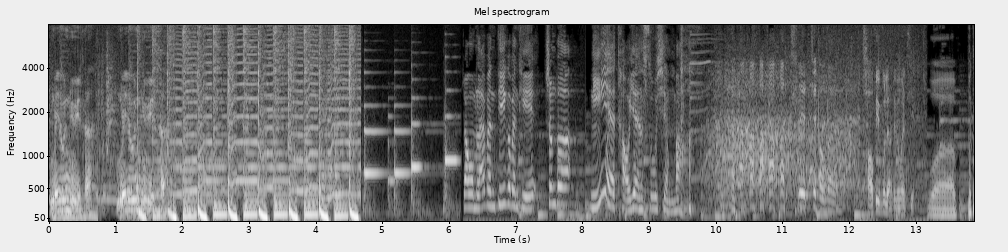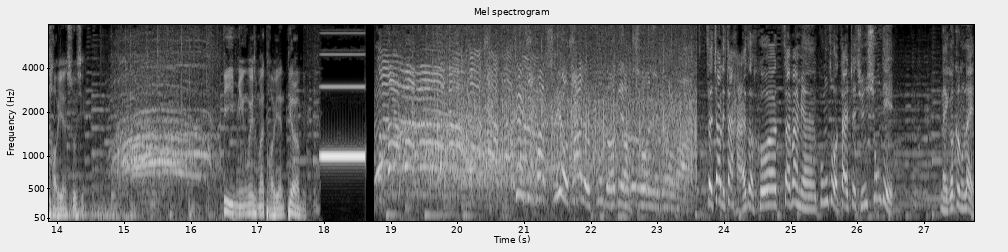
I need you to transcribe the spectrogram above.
没有女的，没有女的。让我们来问第一个问题，生哥，你也讨厌苏醒吗？直接这样问，逃避不了这个问题。我不讨厌苏醒。第一名为什么讨厌第二名？这句话只有他有资格这样说，你知道吗？在家里带孩子和在外面工作带这群兄弟，哪个更累？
